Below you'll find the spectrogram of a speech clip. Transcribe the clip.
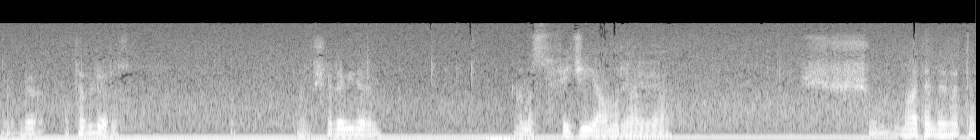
Şöyle buraya atabiliyoruz. Tamam şöyle bir gidelim. Yalnız feci yağmur yağıyor ya. Şu madende zaten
